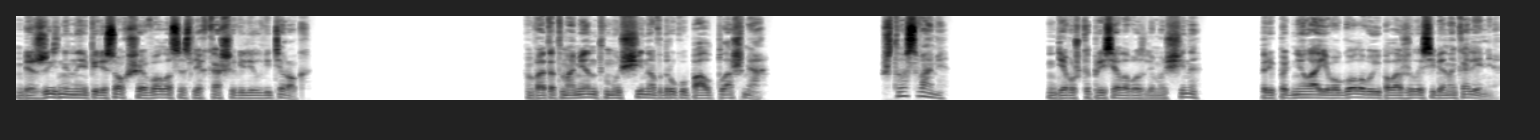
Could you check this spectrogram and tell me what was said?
Безжизненные пересохшие волосы слегка шевелил ветерок. В этот момент мужчина вдруг упал плашмя. «Что с вами?» Девушка присела возле мужчины, приподняла его голову и положила себе на колени.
